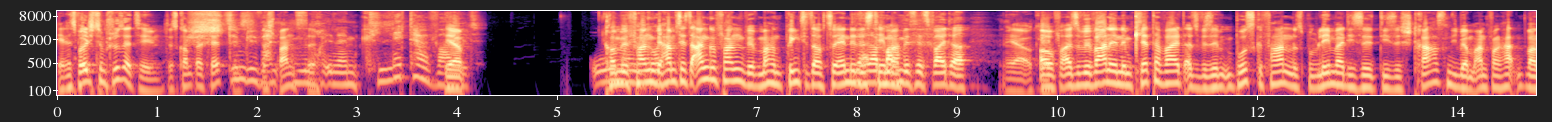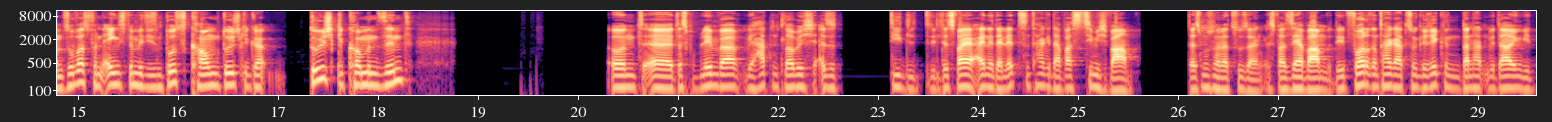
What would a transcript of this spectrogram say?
Ja, das wollte ich zum Schluss erzählen, das kommt als letztes, wir das waren Spannendste. noch in einem Kletterwald. Ja. Oh Komm, wir fangen, wir Gott. haben es jetzt angefangen, wir machen, bringen es jetzt auch zu Ende, ja, das dann Thema. machen wir es jetzt weiter. Ja, okay. auf. Also wir waren in einem Kletterwald, also wir sind im Bus gefahren und das Problem war, diese, diese Straßen, die wir am Anfang hatten, waren sowas von eng, dass wir mit diesem Bus kaum durchgega- durchgekommen sind. Und äh, das Problem war, wir hatten, glaube ich, also die, die, das war ja einer der letzten Tage, da war es ziemlich warm. Das muss man dazu sagen. Es war sehr warm. Die vorderen Tage hat es nur geregnet und dann hatten wir da irgendwie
